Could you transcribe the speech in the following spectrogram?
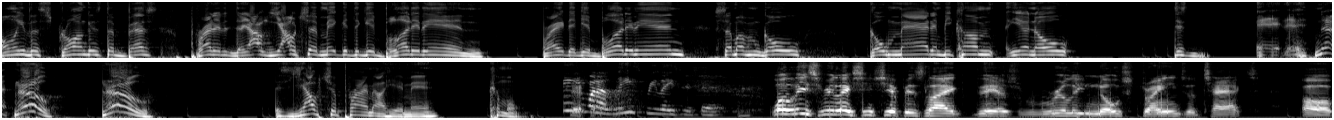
Only the strongest, the best predator. The Yau- Yautja make it to get blooded in. Right? They get blooded in. Some of them go go mad and become, you know, just eh, eh, no, no, no. It's Yautja Prime out here, man. Come on. You want a lease relationship. Well, lease relationship is like there's really no strange attached. Uh,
